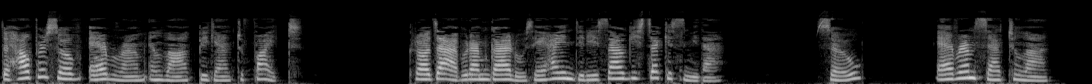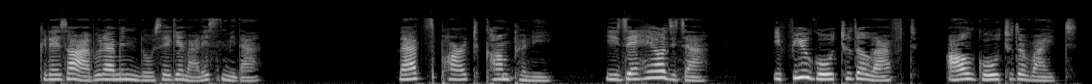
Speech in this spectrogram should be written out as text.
the helpers of Abram and Lot began to fight. 그러자 아브람과 롯의 하인들이 싸우기 시작했습니다. So, Abram said to Lot. 그래서 아브람은 롯에게 말했습니다. Let's part company. 이제 헤어지자. If you go to the left, I'll go to the right.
